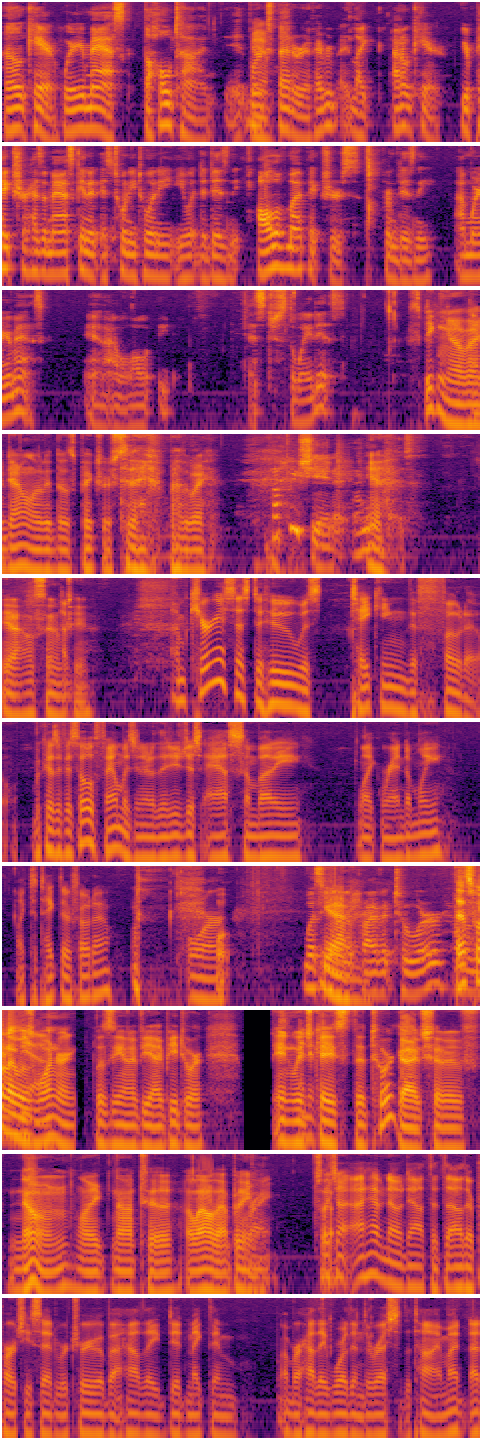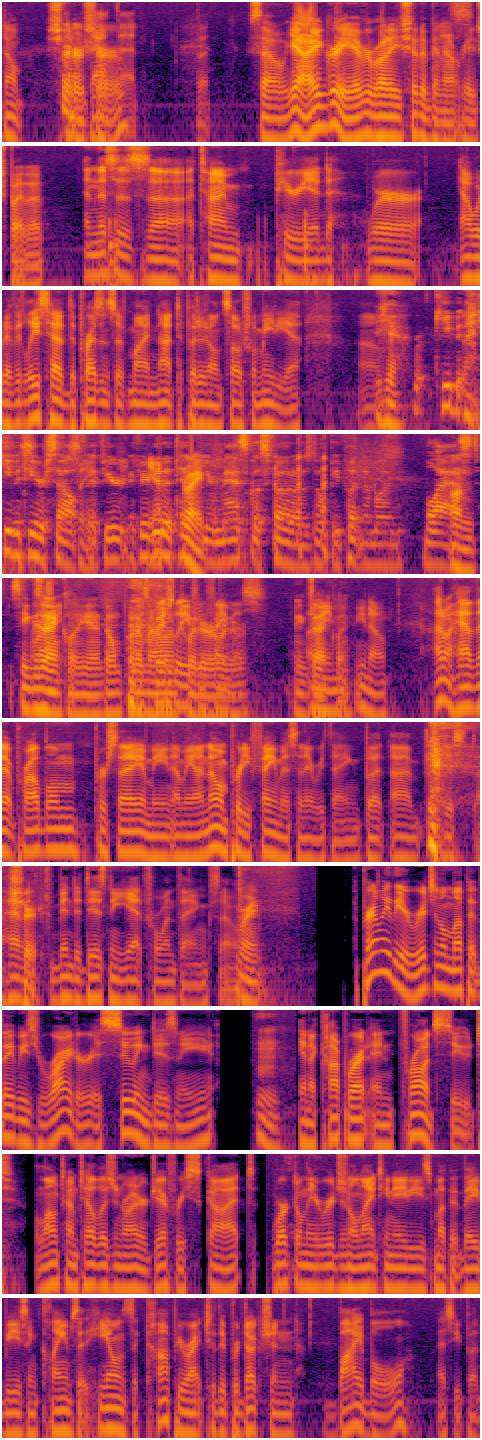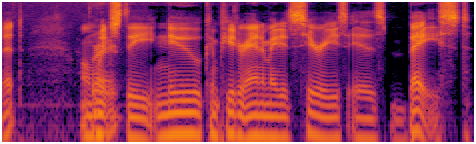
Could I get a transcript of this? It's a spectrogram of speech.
I don't care. Wear your mask the whole time. It works better if everybody like. I don't care. Your picture has a mask in it. It's 2020. You went to Disney. All of my pictures from Disney, I'm wearing a mask, and I will. Always, that's just the way it is. Speaking of, I downloaded those pictures today. By the way, I appreciate it. I need Yeah. those. yeah, I'll send them to you. I'm curious as to who was taking the photo because if his whole family's in there, did you just ask somebody like randomly, like to take their photo, or Well, Was he Yeah. on a private tour? That's what I was Yeah. wondering. Was he on a VIP tour? In which if- case, the tour guide should have known, like, not to allow that. But anyway, right? so Which I, I have no doubt that the other parts he said were true about how they did make them, or how they wore them the rest of the time. I, I don't, I sure, don't sure. doubt that. So yeah, I agree. Everybody should have been Yes. outraged by that. And this is uh, a time period where I would have at least had the presence of mind not to put it on social media. Um, yeah, Keep it keep it to yourself. See. if you're if you're Yeah. gonna take Right. your maskless photos, don't be putting them on on blast. It's exactly. Yeah, don't put them out on especially if Twitter you're or whatever. famous. Exactly. I mean, you know, I don't have that problem per se. I mean, I mean, I know I'm pretty famous and everything, but I'm I just I haven't been to Disney yet for one thing. So right. Apparently, the original Muppet Babies writer is suing Disney Hmm. in a copyright and fraud suit. Longtime television writer Jeffrey Scott worked on the original 1980s Muppet Babies and claims that he owns the copyright to the production Bible, as he put it, on Right. which the new computer animated series is based.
